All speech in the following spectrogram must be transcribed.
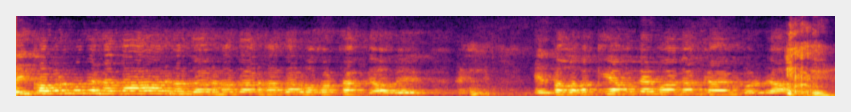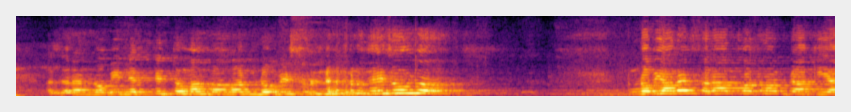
এই কবরের মধ্যে হাজার হাজার হাজার হাজার বছর থাকতে হবে। এরপর আল্লাহ ময়দান কায়েম করবে। যারা নেতৃত্ব আমার সুন্নাত অনুযায়ী নবী সালাম ডাকিয়া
